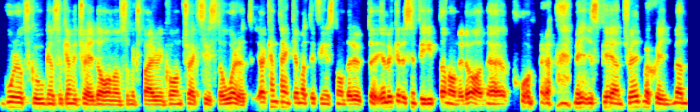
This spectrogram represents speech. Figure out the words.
Går det åt skogen så kan vi trada honom som expiring contract sista året. Jag kan tänka mig att det finns någon där ute. Jag lyckades inte hitta någon idag när jag höll på med, med Trade Machine. Men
